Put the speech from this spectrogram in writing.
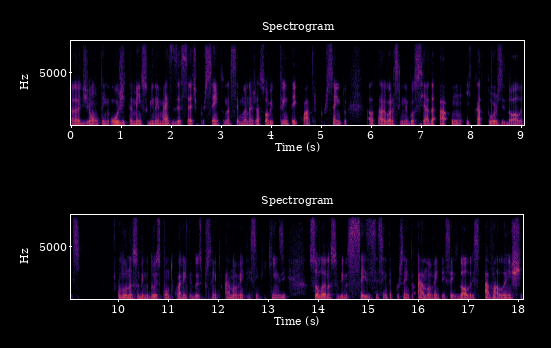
uh, de ontem, hoje também subindo em mais 17%, na semana já sobe 34%, ela está agora sendo negociada a 1,14 dólares. Luna subindo 2,42% a 95,15. Solana subindo 6,60% a 96 dólares. Avalanche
